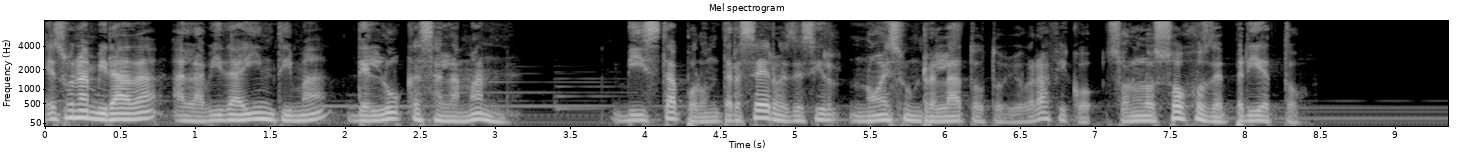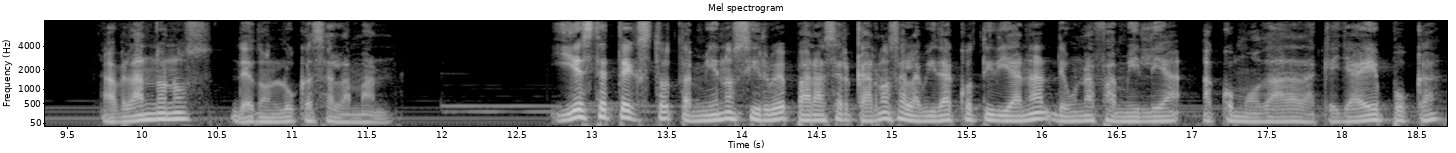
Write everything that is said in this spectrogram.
Es una mirada a la vida íntima de Lucas Alamán, vista por un tercero, es decir, no es un relato autobiográfico, son los ojos de Prieto, hablándonos de don Lucas Alamán. Y este texto también nos sirve para acercarnos a la vida cotidiana de una familia acomodada de aquella época,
